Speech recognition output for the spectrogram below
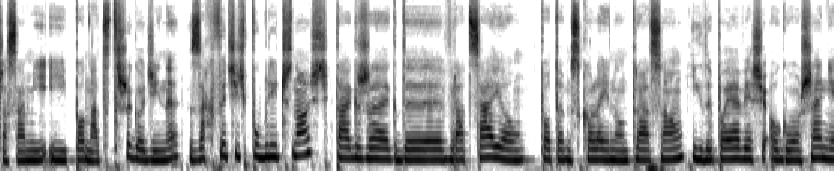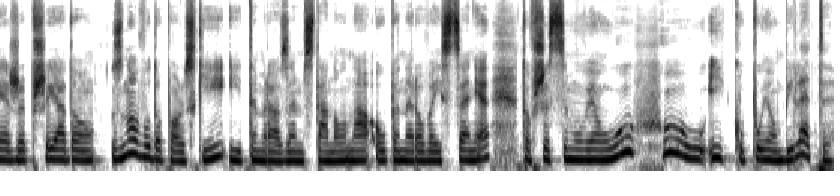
czasami i ponad trzy godziny, zachwycić publiczność, także gdy wracają potem z kolejną trasą i gdy pojawia się ogłoszenie, że przyjadą znowu do Polski i tym razem staną na openerowej scenie, to wszyscy mówią uhu i kupują bilety.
